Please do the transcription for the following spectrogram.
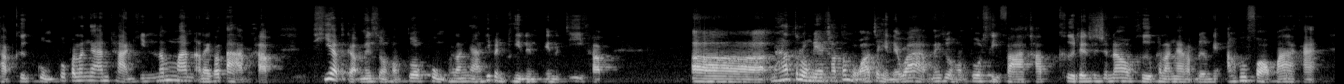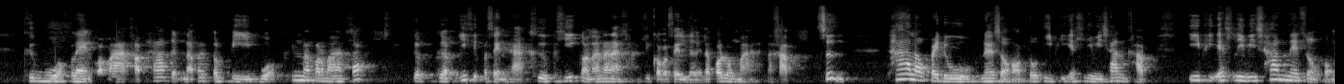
ครับ คือกลุ่มพวกพลังงานถ่านหินน้ำมันอะไรก็ตามครับ เทียบกับในส่วนของตัวกลุ่มพลังงานที่เป็น clean energy ครับณตรงนี้ครับต้องบอกว่าจะเห็นได้ว่าในส่วนของตัวสีฟ้าครับคือ traditional คือพลังงานแบบเดิมเนี่ย outperform มากฮะคือบวกแรงกว่ามากครับ ถ้าเกิดนับตั้งแต่ต้นปีบวกขึ้นมาประมาณสักเกือบเกือบยี่สิบเปอร์เซ็นต์ฮะคือพีคก่อนหนั้นนะสิบกว่าเปอร์เซ็นต์เลยแล้วก็ลงมานะครับซึ่งถ้าเราไปดูในส่วนของตัว EPS revision ครับ EPS revision ในส่วนของ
